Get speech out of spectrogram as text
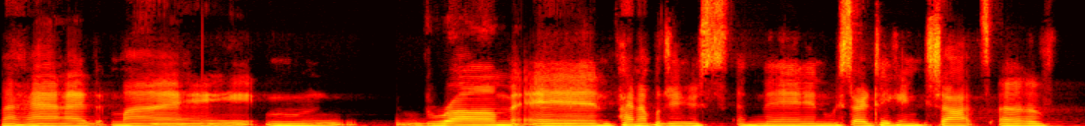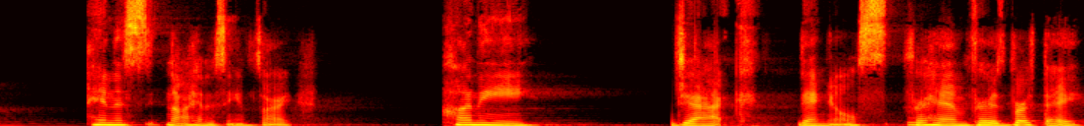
I had my mm, rum and pineapple juice. And then we started taking shots of Hennessy, not Hennessy, I'm sorry, honey Jack Daniels for him for his birthday.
